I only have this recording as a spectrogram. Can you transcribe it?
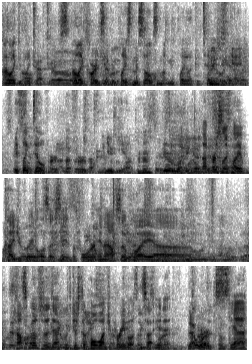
I like to play trap tricks. I like cards that replace themselves and let me play like a 10 early game. It's like Delver, but for Yu-Gi-Oh. If you're looking at I personally play Kaiju Gradle, as I've stated before, and I also play, uh... I also built a deck with just a whole bunch of Kuribohs inside in it. That works. Yeah.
